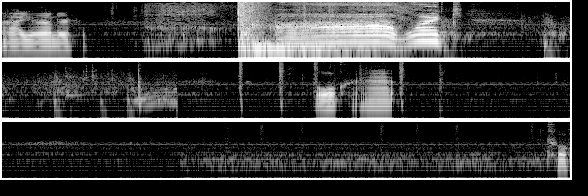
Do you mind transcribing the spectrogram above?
Ah, you're under. Oh, what? Bull crap. Cool.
